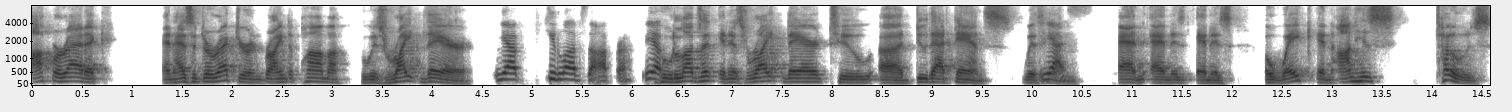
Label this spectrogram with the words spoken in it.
operatic and has a director in Brian De Palma who is right there, Yep. He loves the opera. Yep. who loves it and is right there to uh, do that dance with him and and is and is awake and on his toes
